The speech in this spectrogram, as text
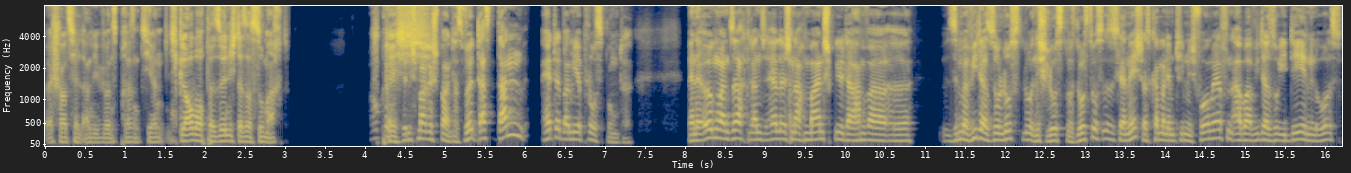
er schaut sich halt an, wie wir uns präsentieren. Ich glaube auch persönlich, dass er es so macht. Okay, Sprich, bin ich mal gespannt. Das wird, das dann hätte bei mir Pluspunkte. Wenn er irgendwann sagt, ganz ehrlich, nach meinem Spiel, da haben wir, äh, sind wir wieder so lustlos, nicht lustlos, lustlos ist es ja nicht, das kann man dem Team nicht vorwerfen, aber wieder so ideenlos.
